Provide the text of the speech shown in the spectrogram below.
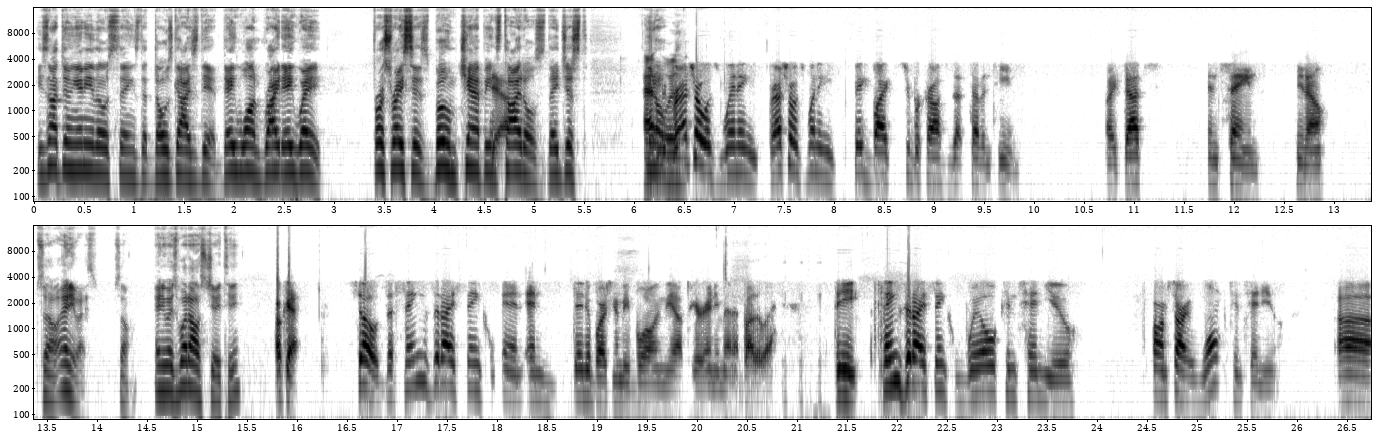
He's not doing any of those things that those guys did. They won right away. First races, boom, champions Yeah. titles. They just, you And know, Bradshaw was winning. Bradshaw was winning big bike supercrosses at 17. Like that's insane. You know. So, anyways, so anyways, what else, JT? Okay. So the things that I think, and, and Daniel Barr's going to be blowing me up here any minute, by the way. The things that I think will continue, or I'm sorry, won't continue. Uh,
